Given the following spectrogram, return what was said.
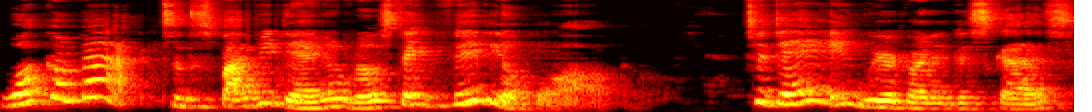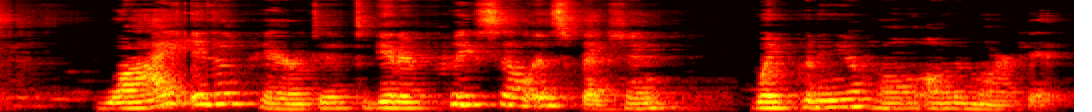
Welcome back to the Spivey Daniel Real Estate Video Blog. Today we are going to discuss why it is imperative to get a pre-sale inspection when putting your home on the market.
